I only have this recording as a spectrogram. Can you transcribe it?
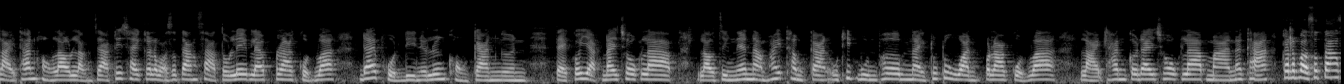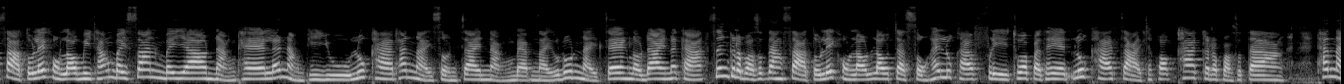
หลายท่านของเราหลังจากที่ใช้กระเป๋าสตางค์ศาสตร์ตัวเลขแล้วปรากฏว่าได้ผลดีในเรื่องของการเงิน แต่ก็อยากได้โชคลาภเราจึงแนะนำให้ทำการอุทิศบุญเพิ่มในทุกๆวันปรากฏว่าหลายท่านก็ได้โชคลาภมานะคะ กระเป๋าสตางค์ศาสตร์ตัวเลขของเรามีทั้งใบสั้นใบยาวหนังแท้และหนัง PU ลูกค้าท่านไหนสนใจหนังแบบไหนรุ่นไหนแจ้งเราได้นะคะ ซึ่งกระเป๋าสตางค์ศาสตร์ตัวเลขของเราเราจัดส่งให้ลูกค้าฟรีทั่วประเทศ ลูกค้าจ่ายเฉพาะค่ากระเป๋าสตางค์ท่านไหน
